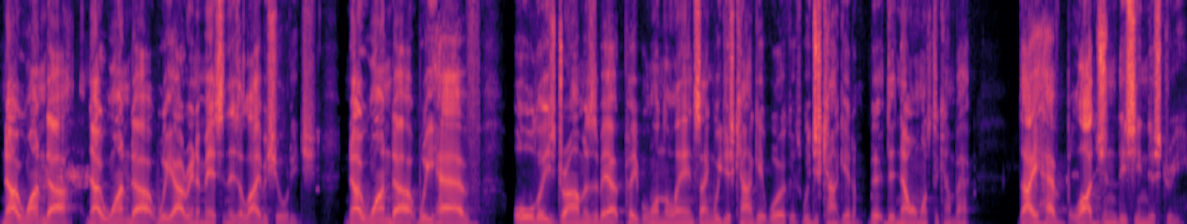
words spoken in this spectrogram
No wonder, no wonder we are in a mess and there's a labour shortage. No wonder we have all these dramas about people on the land saying we just can't get workers. We just can't get them. No one wants to come back. They have bludgeoned this industry.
